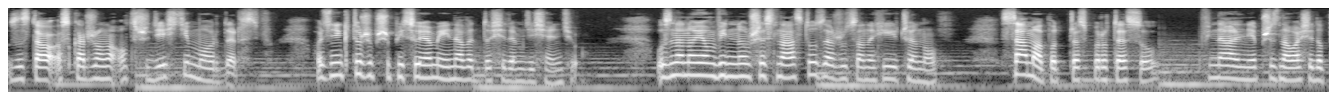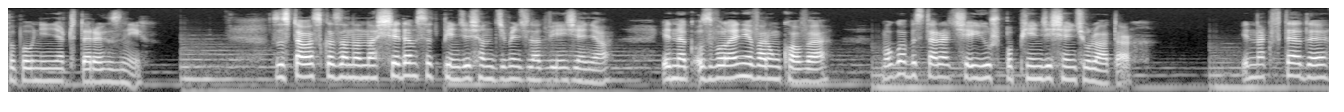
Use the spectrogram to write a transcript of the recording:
została oskarżona o 30 morderstw, choć niektórzy przypisują jej nawet do 70. Uznano ją winną 16 zarzuconych jej czynów. Sama podczas procesu finalnie przyznała się do popełnienia czterech z nich. Została skazana na 759 lat więzienia, jednak o zwolenie warunkowe mogłaby starać się już po 50 latach. Jednak wtedy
